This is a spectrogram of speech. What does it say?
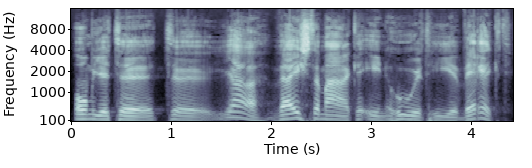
om je te, te ja, wijs te maken in hoe het hier werkt.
